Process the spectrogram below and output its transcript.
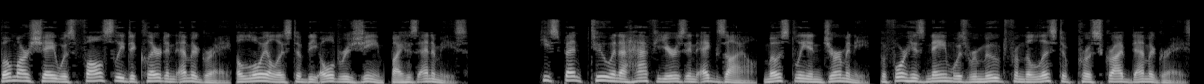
Beaumarchais was falsely declared an émigré a loyalist of the old regime by his enemies. He spent two and a half years in exile, mostly in Germany, before his name was removed from the list of proscribed émigrés.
